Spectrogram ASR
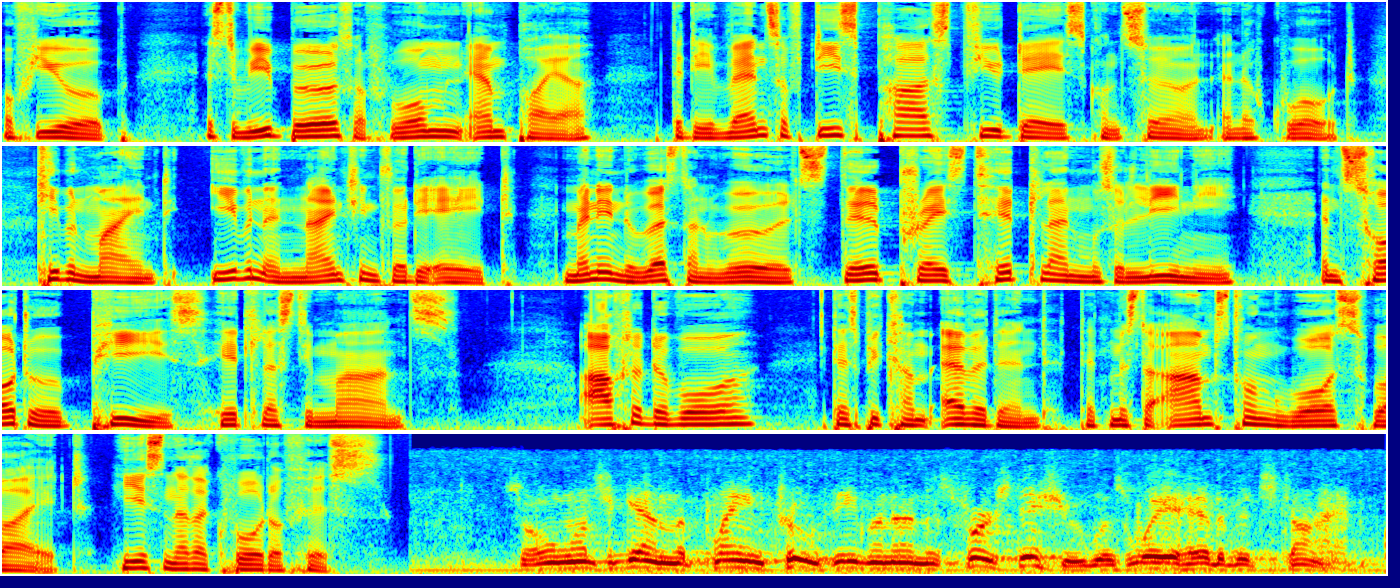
of Europe is the rebirth of Roman Empire that the events of these past few days concern. End of quote. Keep in mind, even in 1938, many in the Western world still praised Hitler and Mussolini and sought to appease Hitler's demands. After the war, it has become evident that Mr. Armstrong was right. Here's another quote of his. So, once again, the plain truth, even in his first issue, was way ahead of its time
